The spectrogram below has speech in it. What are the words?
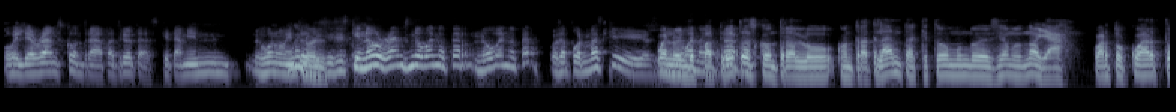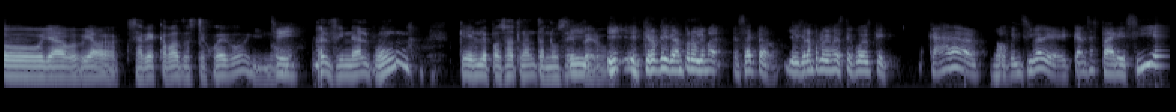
O el de Rams contra Patriotas, que también hubo un momento Bueno, que el- dices, es que no, Rams no va a anotar, no va a anotar. O sea, por más que... Bueno, no el de anotar, Patriotas contra lo contra Atlanta, que todo el mundo decíamos, no, ya, cuarto cuarto, ya, se había acabado este juego y no. Sí. Al final, ¡pum! ¿Qué le pasó a Atlanta? No sé, Sí, pero y, y creo que el gran problema, exacto, y el gran problema de este juego es que cada No. ofensiva de Kansas parecía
